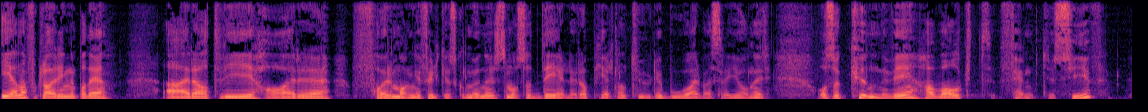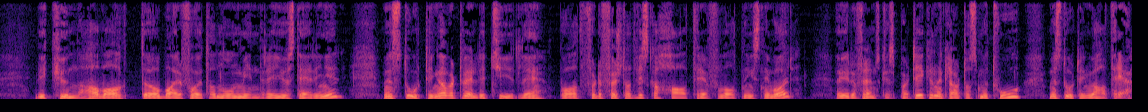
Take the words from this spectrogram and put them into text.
En av forklaringene på det er at vi har eh, for mange fylkeskommuner som også deler opp helt naturlige bo- og arbeidsregioner. Og så kunne vi ha valgt fem til syv vi kunne ha valgt å bare foreta noen mindre justeringer, men Stortinget har vært veldig tydelig på at for det første at vi skal ha tre forvaltningsnivåer. Høyre og Fremskrittspartiet kunne klart oss med to, men Stortinget vil ha tre.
